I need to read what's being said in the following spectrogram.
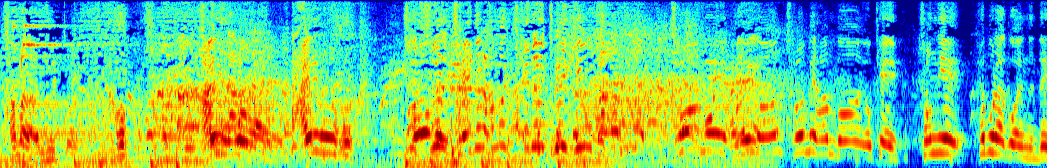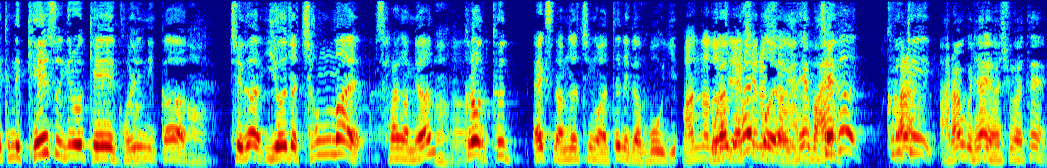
가만 안 둘 거야. 아이고. 아이고, 술 제대로 한번 제대로 들이키고 처음에 한 번, 처음에 한번 이렇게 정리해보라고 했는데, 근데 계속 이렇게 걸리니까 제가 이 여자 정말 사랑하면 그럼 그 ex 남자친구한테 내가 뭐 뭐라고 할 거예요. 취하겠지. 해봐요. 제가 그렇게 안 하고 그냥 여자친구한테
